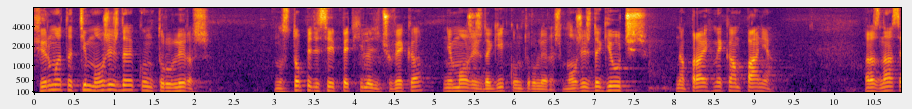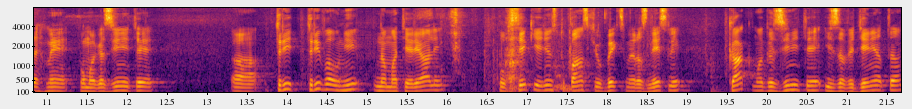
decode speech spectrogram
Фирмата ти можеш да я контролираш, но 155 хиляди човека не можеш да ги контролираш. Можеш да ги учиш. Направихме кампания. Разнасяхме по магазините а, три, три вълни на материали. По всеки един стопански обект сме разнесли как магазините и заведенията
